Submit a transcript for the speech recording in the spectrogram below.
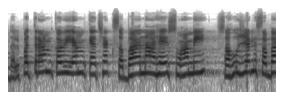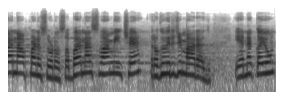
દલપતરામ કવિ એમ કે છે સભાના હે સ્વામી, સહુજન સભાના પણ સુણો. સભાના સ્વામી છે રઘુવીરજી મહારાજ. એને કહ્યું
